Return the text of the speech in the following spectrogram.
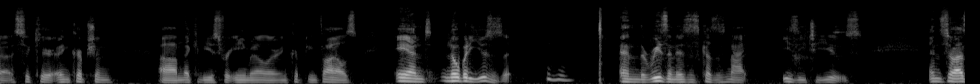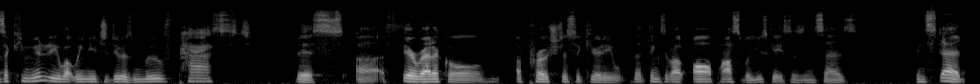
uh, secure encryption um, that can be used for email or encrypting files, and nobody uses it. And the reason is is because it's not easy to use. And so, as a community, what we need to do is move past this uh, theoretical approach to security that thinks about all possible use cases and says, instead,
